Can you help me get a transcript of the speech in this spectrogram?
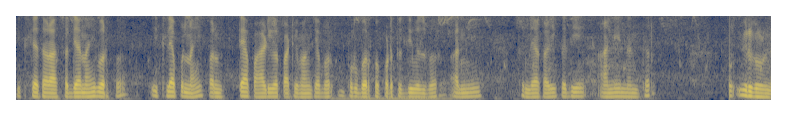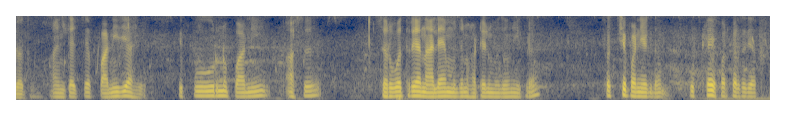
इथल्या तर सध्या नाही बर्फ इथल्या पण नाही पण त्या पहाडीवर पाठीमागच्या भरपूर बर्फ पडतो दिवसभर आणि संध्याकाळी कधी आणि नंतर विरघळून जातो. आणि त्याचं पाणी जे आहे ते पूर्ण पाणी असं सर्वत्र या नाल्यामधून हॉटेलमधून इकडं स्वच्छ पाणी एकदम कुठल्याही प्रकारचं त्यात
